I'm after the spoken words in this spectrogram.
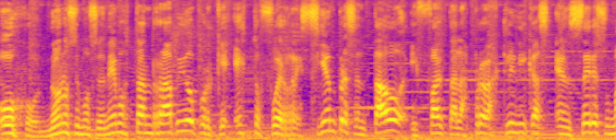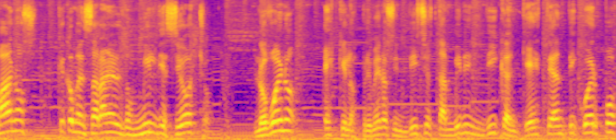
Ojo, no nos emocionemos tan rápido porque esto fue recién presentado y faltan las pruebas clínicas en seres humanos que comenzarán en el 2018. Lo bueno es que los primeros indicios también indican que este anticuerpo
